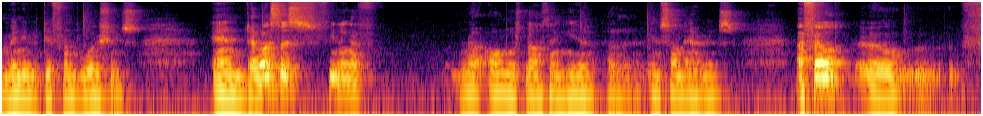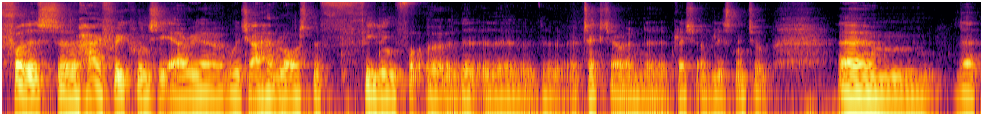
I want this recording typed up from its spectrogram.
many different versions, and there was this feeling of not almost nothing here uh, in some areas. I felt uh, for this uh, high frequency area, which I have lost the feeling for uh, the, the, the texture and the pleasure of listening to. Um, that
